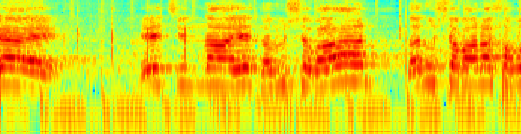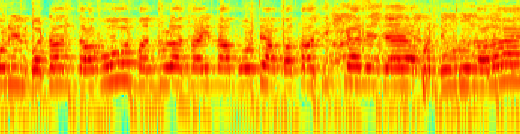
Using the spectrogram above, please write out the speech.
आहे हे चिन्ह आहे धनुष्यबाण. धनुष्यबाणासमोरील बटन दाबून मंजुळाताईंना मोठ्या मताधिक्याने जे आहे आपण निवडून आला.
